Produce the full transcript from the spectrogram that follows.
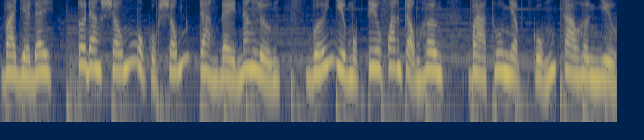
Và giờ đây, tôi đang sống một cuộc sống tràn đầy năng lượng với nhiều mục tiêu quan trọng hơn và thu nhập cũng cao hơn nhiều.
